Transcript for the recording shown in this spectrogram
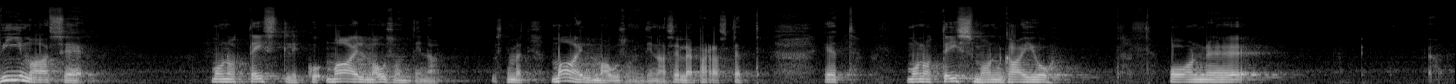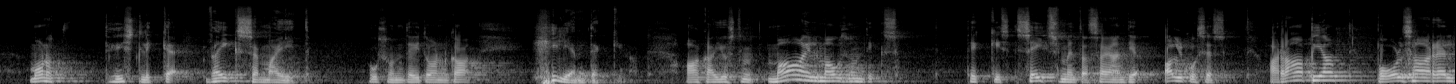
viimase monoteistliku maailmausundina, just nimelt maailmausundina, sellepärast et, et monoteism on ka ju, on monoteistlikke väiksemaid usundeid on ka hiljem tekkinud, aga just nimelt maailmausundiks tekkis seitsmenda sajandi alguses Araabia poolsaarel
